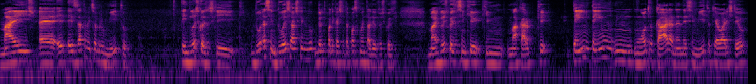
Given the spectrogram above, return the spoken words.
Mas é, exatamente sobre o mito, tem duas coisas que, que duas, assim, duas eu acho que durante o podcast eu até posso comentar de outras coisas. Mas duas coisas assim que, que marcaram porque tem tem um, um, um outro cara, né, nesse mito que é o Aristeu,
